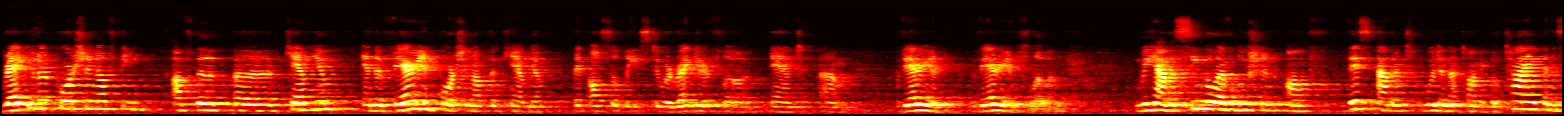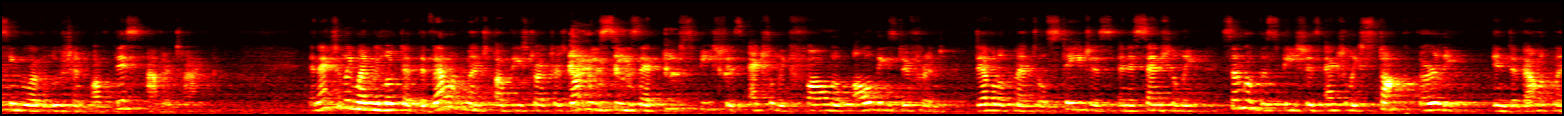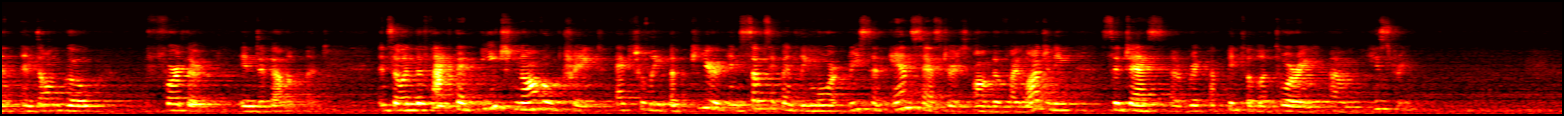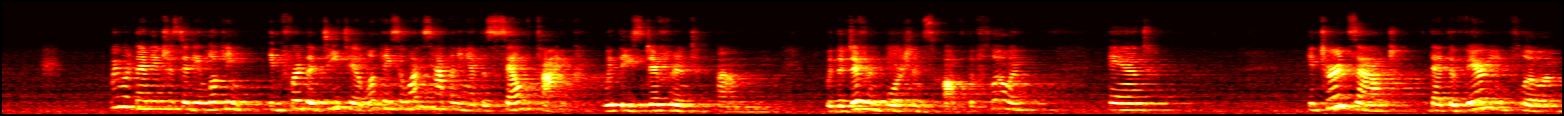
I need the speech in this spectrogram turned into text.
regular portion of the, of the uh, cambium and a variant portion of the cambium that also leads to a regular phloem and um, variant, variant phloem. We have a single evolution of this other wood anatomical type and a single evolution of this other type. And actually, when we looked at development of these structures, what we see is that each species actually follow all these different developmental stages, and essentially, some of the species actually stop early in development and don't go further in development. And so in the fact that each novel trait actually appeared in subsequently more recent ancestors on the phylogeny suggests a recapitulatory um, history. We were then interested in looking in further detail, okay, so what is happening at the cell type with these different, um, with the different portions of the phloem? And it turns out that the variant phloem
